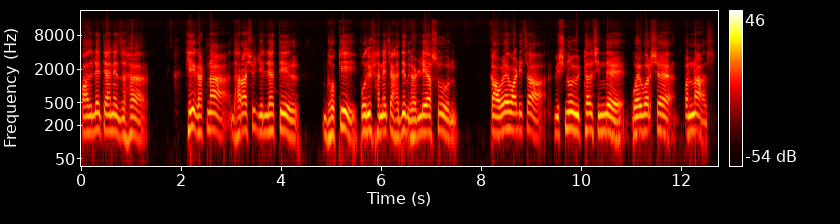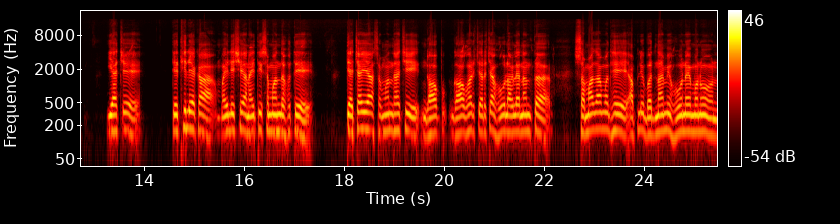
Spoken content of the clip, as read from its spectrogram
पाजले त्याने जहर. ही घटना धाराशिव जिल्ह्यातील ढोकी पोलीस ठाण्याच्या हद्दीत घडली असून कावळेवाडीचा विष्णू विठ्ठल शिंदे वयवर्ष पन्नास. याचे तेथील एका महिलेशी अनैतिक संबंध होते. त्याच्या या संबंधाची गाव गावभर चर्चा होऊ लागल्यानंतर समाजामध्ये आपली बदनामी होऊ नये म्हणून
